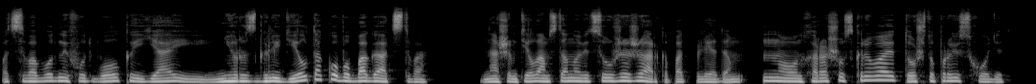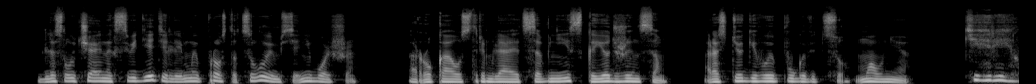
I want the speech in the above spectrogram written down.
Под свободной футболкой я и не разглядел такого богатства. Нашим телам становится уже жарко под пледом, но он хорошо скрывает то, что происходит. Для случайных свидетелей мы просто целуемся, не больше. Рука устремляется вниз к ее джинсам. Растегиваю пуговицу, молнию. «Кирилл!»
